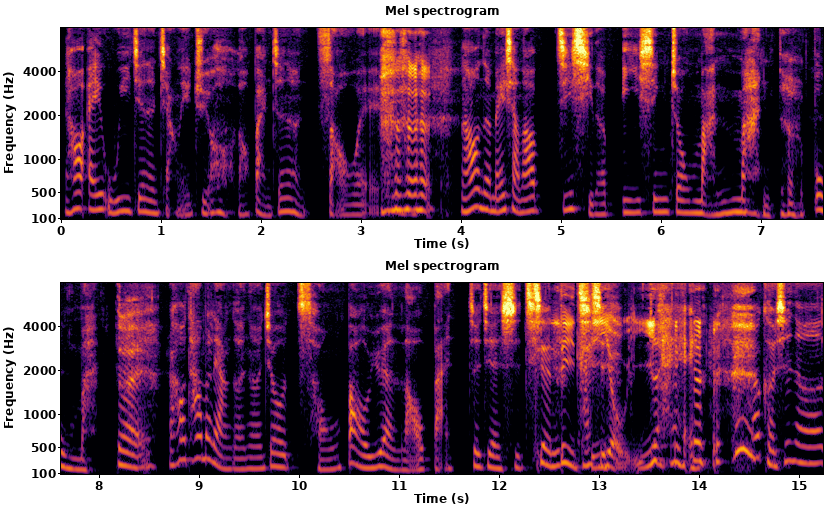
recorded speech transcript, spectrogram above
然后 A 无意间的讲了一句：“哦，老板真的很糟哎。”然后呢，没想到激起了 B 心中满满的不满。对，然后他们两个呢，就从抱怨老板这件事情建立起友谊。对，那可是呢？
